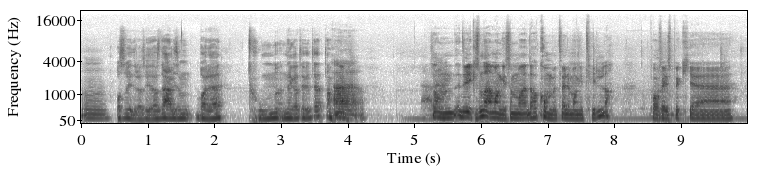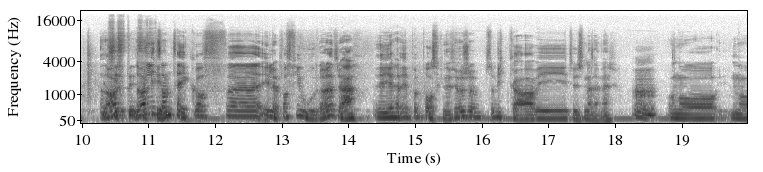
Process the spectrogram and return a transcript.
Mm. Og så videre og så videre. Altså, det er liksom bare tom negativitet. da. Ja, ja, ja. Sånn, det virker som det er mange som Det har kommet veldig mange til da på Facebook. Eh, Det var, siste- det var siste litt sånn takeoff uh, i løpet av fjoråret, tror jeg. I, på påsken i fjor så, så bikka vi 1000 medlemmer. Mm. Og nå, nå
